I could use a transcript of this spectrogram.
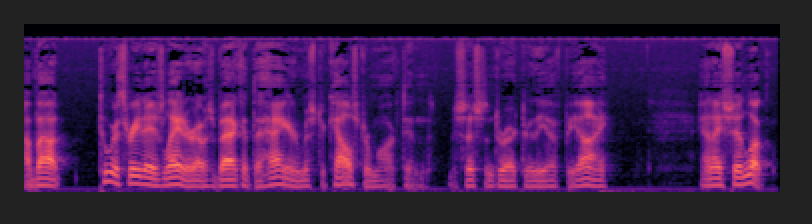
About two or three days later, I was back at the hangar. Mr. Kallstrom walked in, assistant director of the FBI, and I said, "Look,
